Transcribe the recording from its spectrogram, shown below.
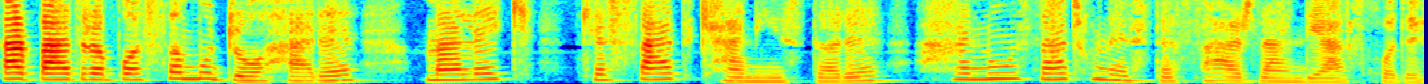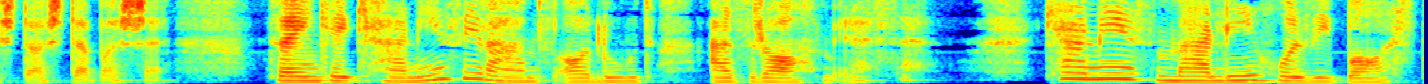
در بدر باسم و جوهره ملک که صد کنیز داره هنوز نتونسته فرزندی از خودش داشته باشه تا اینکه کنیزی رمز آلود از راه می‌رسه. کنیز ملی و زیباست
